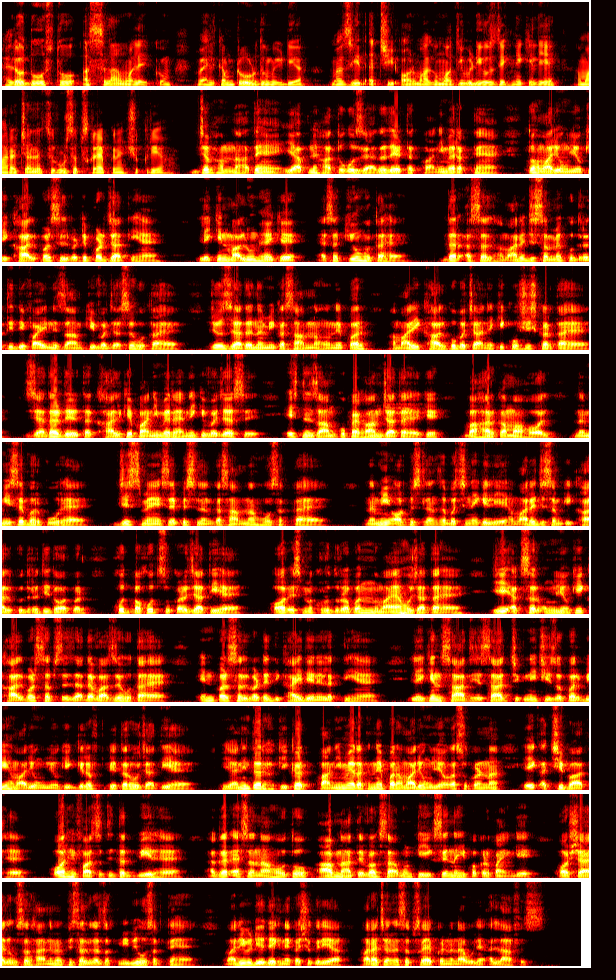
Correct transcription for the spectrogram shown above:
Hello दोस्तों अस्सलाम वालेकुम वेलकम टू उर्दू मीडिया। मज़ीद अच्छी और मालूमती वीडियोस देखने के लिए हमारा चैनल ज़रूर सब्सक्राइब करें। शुक्रिया। जब हम नहाते हैं या अपने हाथों को ज़्यादा देर तक पानी में रखते हैं तो हमारी उंगलियों की खाल पर सिलवटें पड़ जाती हैं। लेकिन मालूम है कि ऐसा क्यों होता है? दरअसल, हमारे जिसम में कुदरती दिफाई निज़ाम की वजह से होता है, जो ज़्यादा नमी का सामना होने पर हमारी खाल को बचाने की कोशिश करता है। ज़्यादा देर तक खाल के पानी में रहने की वजह से इस निज़ाम को पैगाम जाता है कि बाहर का माहौल नमी से भरपूर है, जिसमें इसे फिसलन का सामना हो सकता है। नमी और फिसलन से बचने के लिए हमारे जिसम की खाल कुदरती तौर पर खुद ब खुद सुकड़ जाती है और इसमें खुरदुरापन नुमाया हो जाता है। ये अक्सर उंगलियों की खाल पर सबसे ज़्यादा वाज होता है। इन पर सलवटें दिखाई देने लगती हैं। लेकिन साथ ही साथ चिकनी चीज़ों पर भी हमारी उंगलियों की गिरफ्त बेहतर हो जाती है। यानी दर हकीकत, पानी में रखने पर हमारी उंगलियों का सुकड़ना एक अच्छी बात है और हिफाजती तदबीर है। अगर ऐसा ना हो तो आप नहाते वक्त साबुन ठीक से नहीं पकड़ पाएँगे और शायद उस खाने में फिसल कर जख्मी भी हो सकते हैं। हमारी वीडियो देखने का शुक्रिया। हमारा चैनल सब्सक्राइब करना ना भूलें। अल्लाह हाफिज़।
